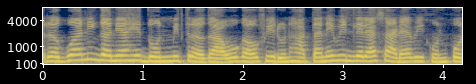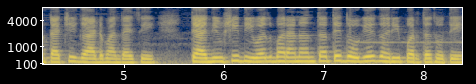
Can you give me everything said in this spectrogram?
रघु आणि गण्या हे दोन मित्र गावोगाव फिरून हाताने विणलेल्या साड्या विकून पोटाची गाठ बांधायचे. त्या दिवशी दिवसभरानंतर ते दोघे घरी परतत होते.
